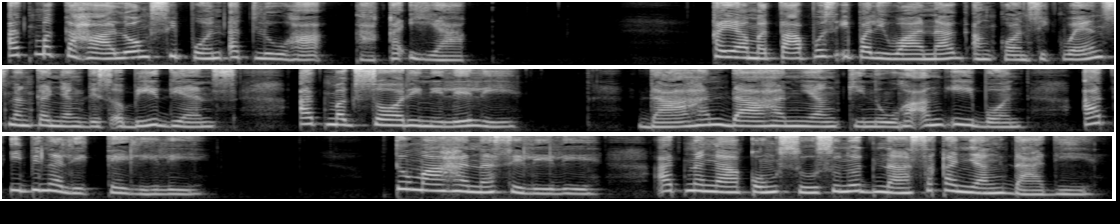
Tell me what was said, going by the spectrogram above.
at magkahalo ang sipon at luha kakaiyak. Kaya matapos ipaliwanag ang consequence ng kanyang disobedience at magsorry ni Lily, dahan-dahan niyang kinuha ang ibon at ibinalik kay Lily. Tumahan na si Lily at nangakong susunod na sa kanyang daddy.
